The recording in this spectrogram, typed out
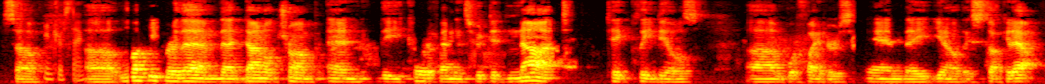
So interesting. Uh, lucky for them that Donald Trump and the co-defendants who did not take plea deals uh, were fighters, and they you know they stuck it out.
